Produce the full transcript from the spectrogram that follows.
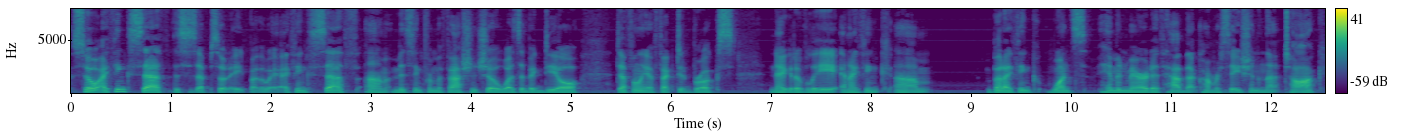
So I think Seth, this is episode eight, by the way. I think Seth um, missing from the fashion show was a big deal. Definitely affected Brooks negatively, and I think, um, but I think once him and Meredith had that conversation and that talk,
